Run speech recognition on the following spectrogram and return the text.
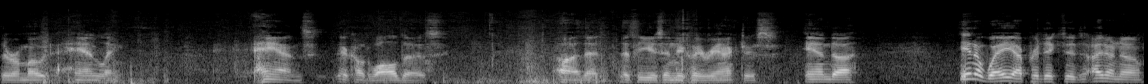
the remote handling hands. They're called Waldos uh, that that they use in nuclear reactors, and uh, in a way, I predicted. I don't know,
